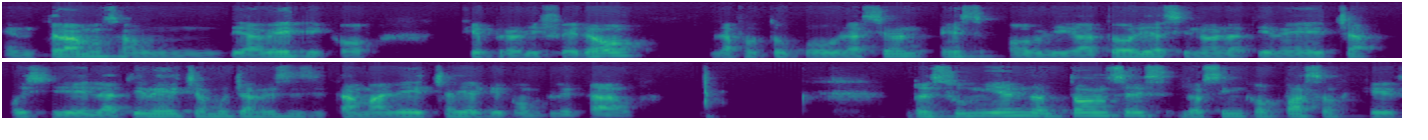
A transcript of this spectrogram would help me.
entramos a un diabético que proliferó, la fotocoagulación es obligatoria si no la tiene hecha, o si la tiene hecha muchas veces está mal hecha y hay que completarla. Resumiendo entonces, los cinco pasos que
